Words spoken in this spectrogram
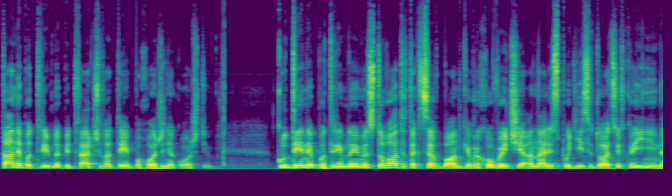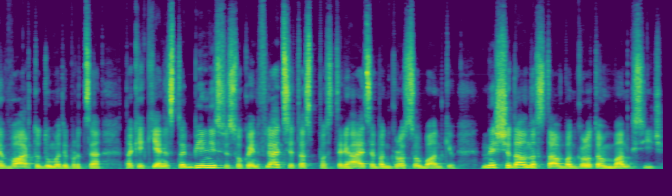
та не потрібно підтверджувати походження коштів. Куди не потрібно інвестувати, так це в банки. Враховуючи аналіз подій ситуації в країні, не варто думати про це, так як є нестабільність, висока інфляція та спостерігається банкротство банків. Нещодавно став банкротом банк Січ.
